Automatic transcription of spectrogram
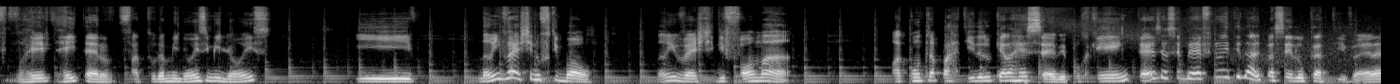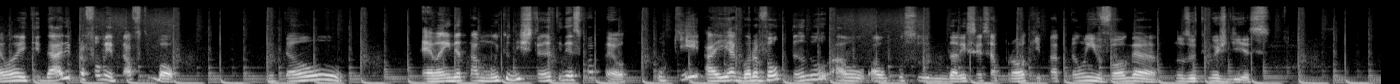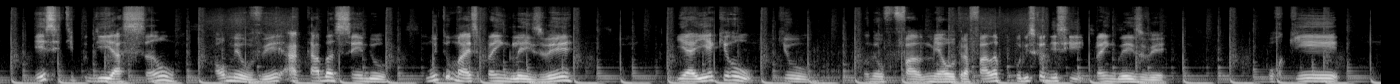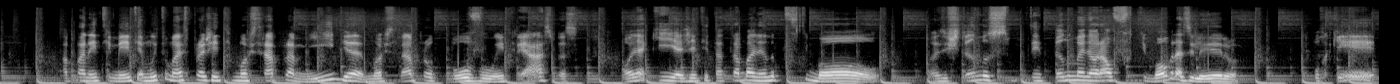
reitero, fatura milhões e milhões e não investe no futebol. Não investe de forma a contrapartida do que ela recebe, porque em tese a CBF não é uma entidade para ser lucrativa, ela é uma entidade para fomentar o futebol. Então, ela ainda está muito distante desse papel. O que aí agora voltando ao, ao curso da licença Pro que está tão em voga nos últimos dias. Esse tipo de ação, ao meu ver, acaba sendo muito mais para inglês ver. E aí é que eu, que eu quando eu falo minha outra fala, por isso que eu disse para inglês ver. Porque aparentemente é muito mais para a gente mostrar para a mídia, mostrar para o povo, entre aspas, olha aqui, a gente está trabalhando para futebol, nós estamos tentando melhorar o futebol brasileiro, porque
